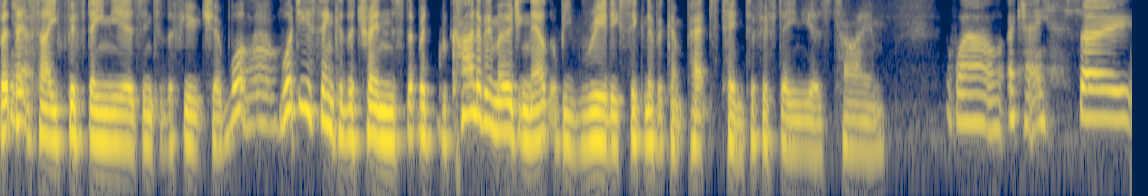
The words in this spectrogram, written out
But yeah. let's say 15 years into the future. What oh. What do you think are the trends that were kind of emerging now that will be really significant, perhaps 10 to 15 years time? Wow. Okay. So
